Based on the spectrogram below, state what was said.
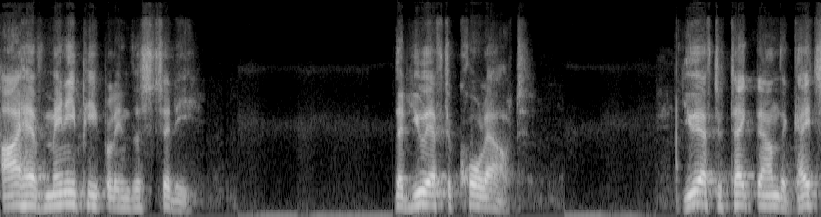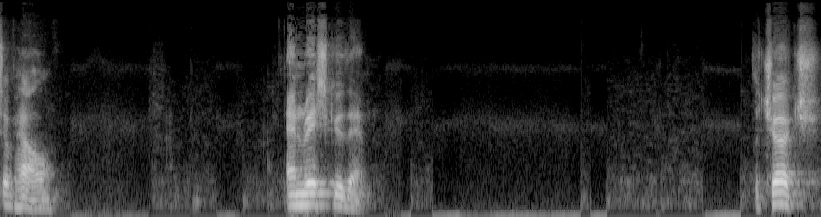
I have many people in this city that you have to call out. You have to take down the gates of hell and rescue them. The church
